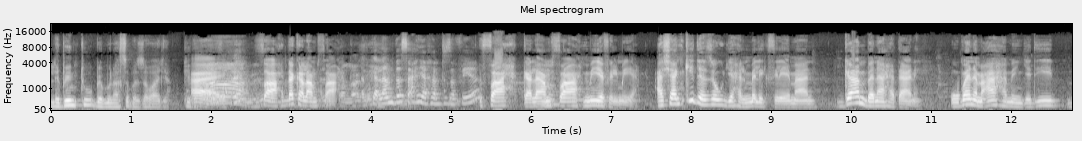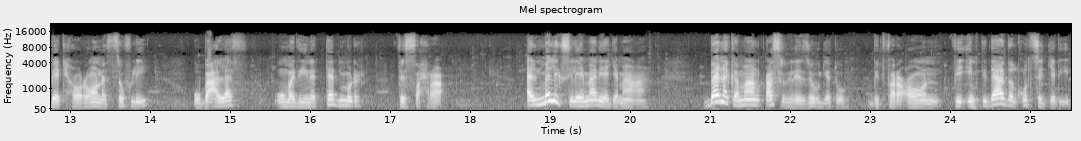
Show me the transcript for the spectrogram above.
لبنته بمناسبة زواجها. كده. آي صح ده كلام صح. الكلام ده صح يا خالتي صفية؟ صح كلام صح مية في المية. عشان كده زوجها الملك سليمان قام بناها تاني وبنى معاها من جديد بيت حورون السفلي وبعلث ومدينة تدمر في الصحراء. الملك سليمان يا جماعة بنى كمان قصر لزوجته بيت فرعون في امتداد القدس الجديد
